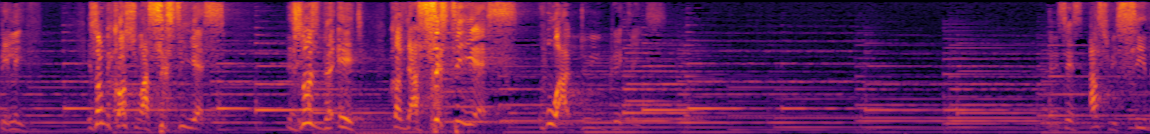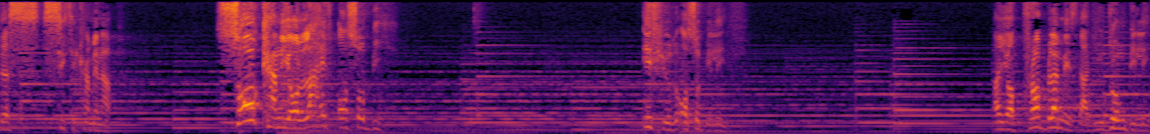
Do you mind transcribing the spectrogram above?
believe. It's not because you are 60 years. It's not the age. Because there are 60 years who are doing great things. And it says, as we see this city coming up, so can your life also be. If you also believe. But your problem is that you don't believe.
